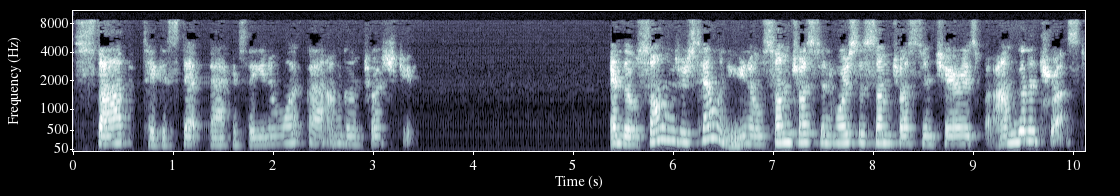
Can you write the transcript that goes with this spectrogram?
stop, take a step back and say, you know what, God, I'm gonna trust you. And those songs are telling you, you know, some trust in horses, some trust in chariots, but I'm gonna trust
